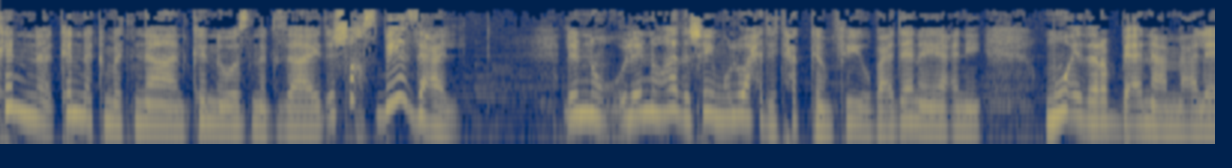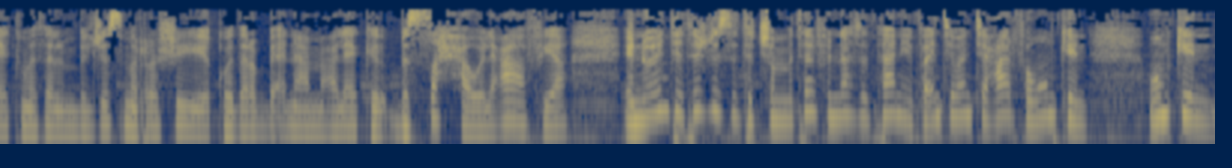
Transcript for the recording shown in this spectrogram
كن كنك متنان كن وزنك زايد الشخص بيزعل. لأنه لأنه هذا شيء مو الواحد يتحكم فيه. وبعدين يعني مو إذا ربي أنعم عليك مثلا بالجسم الرشيق وإذا ربي أنعم عليك بالصحة والعافية إنه أنت تجلسي تتشمتين في الناس الثانية فأنت ما أنت عارفة ممكن ممكن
